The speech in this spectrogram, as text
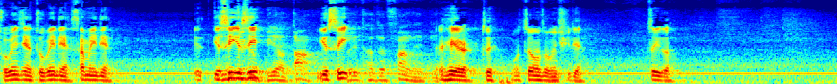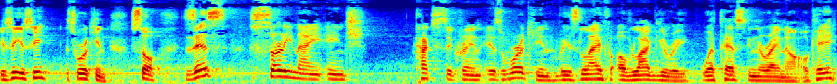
左边一点，左边一点，上面一点。you see you see 比较大，you see 所以它的范围比较 here 对我这种怎么取点？这个 you see you see it's working. So this 39 inch touch screen is working with life of luxury. We're testing it right now. Okay,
